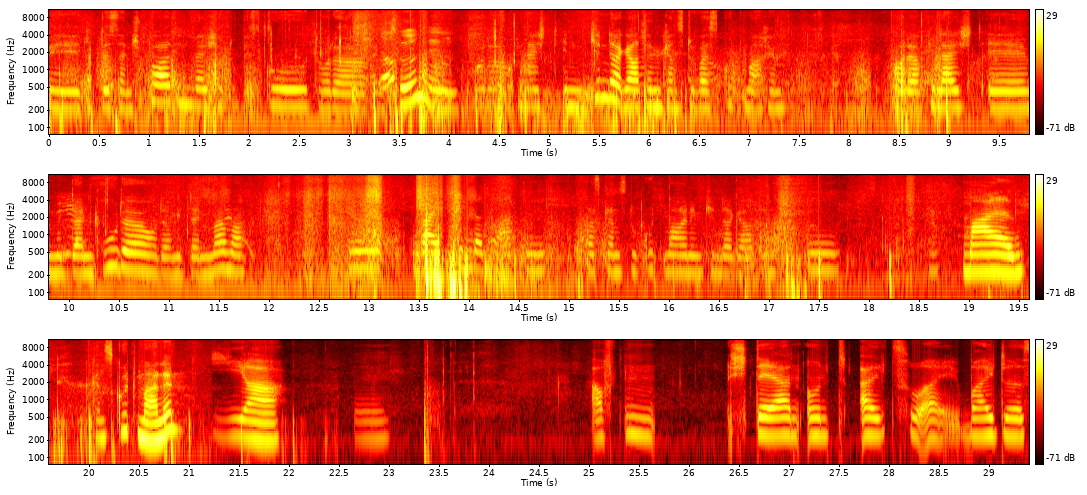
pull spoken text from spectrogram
äh, gibt es einen Sport, in welchem du bist gut oder Turnen. Oder vielleicht im Kindergarten kannst du was gut machen. Oder vielleicht äh, mit deinem Bruder oder mit deiner Mama. bei Kindergarten Was kannst du gut machen im Kindergarten? Mm. Malen. Ganz gut malen? Ja. Mm. Auf den Stern und ein, zwei, beides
